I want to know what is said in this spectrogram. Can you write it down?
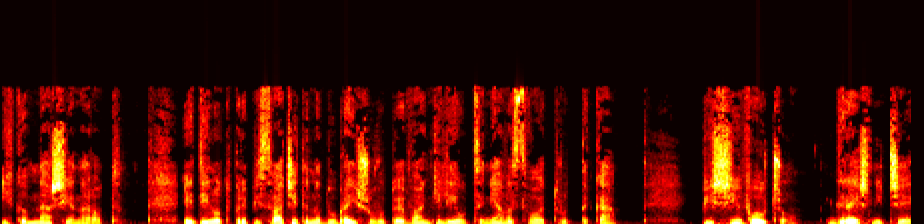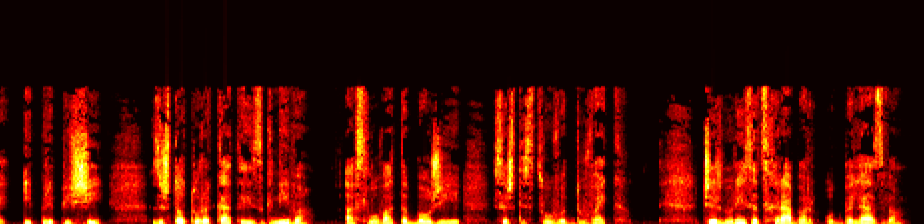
и към нашия народ. Един от преписвачите на Добрейшовото Евангелие оценява своя труд така. Пиши, Вълчо, грешниче, и препиши, защото ръката изгнива, а словата Божии съществуват до век. Черноризът храбър отбелязва –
